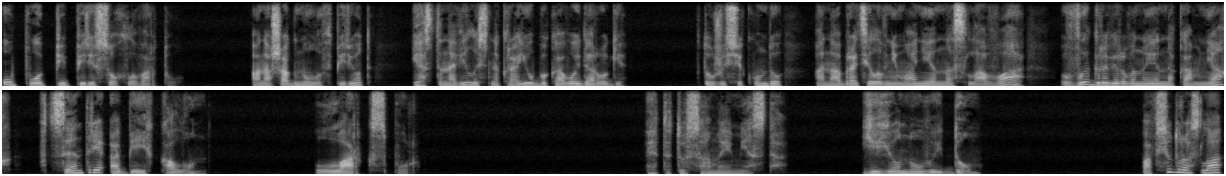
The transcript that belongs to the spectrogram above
у Поппи пересохло во рту. Она шагнула вперед и и остановилась на краю боковой дороги. В ту же секунду она обратила внимание на слова, выгравированные на камнях в центре обеих колонн. «Ларкспур». Это то самое место. Ее новый дом. Повсюду росла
